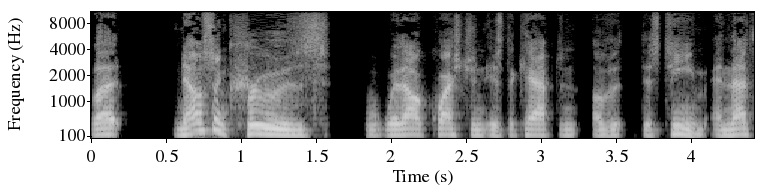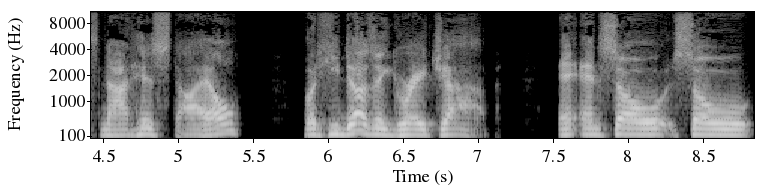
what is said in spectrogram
But Nelson Cruz, without question, is the captain of this team, and that's not his style. But he does a great job, and, and so so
